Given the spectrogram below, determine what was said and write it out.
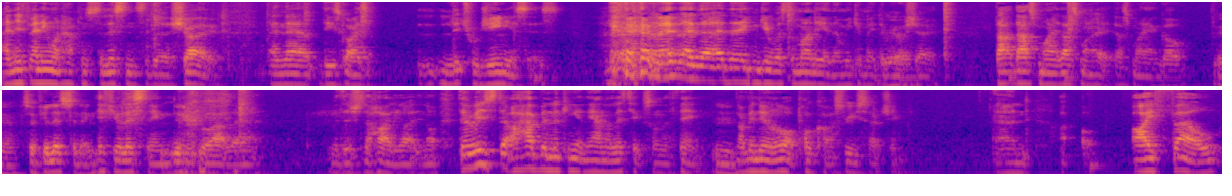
And if anyone happens to listen to the show, and they're these guys, literal geniuses, then, then, then they can give us the money, and then we can make the real Yeah. show. That that's my that's my that's my end goal. Yeah. So if you're listening, If you're listening, Yeah. people out there, with just the highly likely not. There is. that I have been looking at the analytics on the thing. Mm. I've been doing a lot of podcast researching, and I, I fell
